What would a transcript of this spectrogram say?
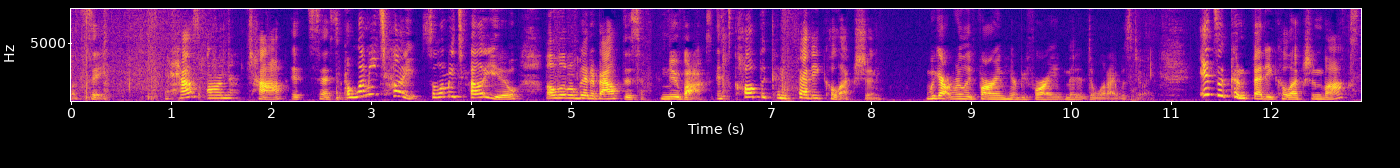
Let's see. It has on top, it says, oh, let me tell you, so let me tell you a little bit about this new box. It's called the Confetti Collection. We got really far in here before I admitted to what I was doing. It's a confetti collection box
